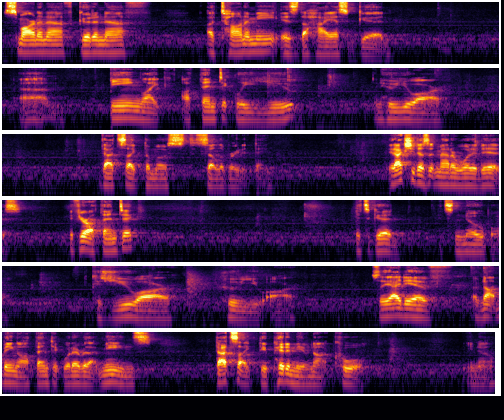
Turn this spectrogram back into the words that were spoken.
smart enough, good enough. Autonomy is the highest good. Um, being like authentically you and who you are, that's like the most celebrated thing. It actually doesn't matter what it is. If you're authentic, it's good, it's noble, because you are who you are. So the idea of, of not being authentic, whatever that means, that's like the epitome of not cool. You know?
